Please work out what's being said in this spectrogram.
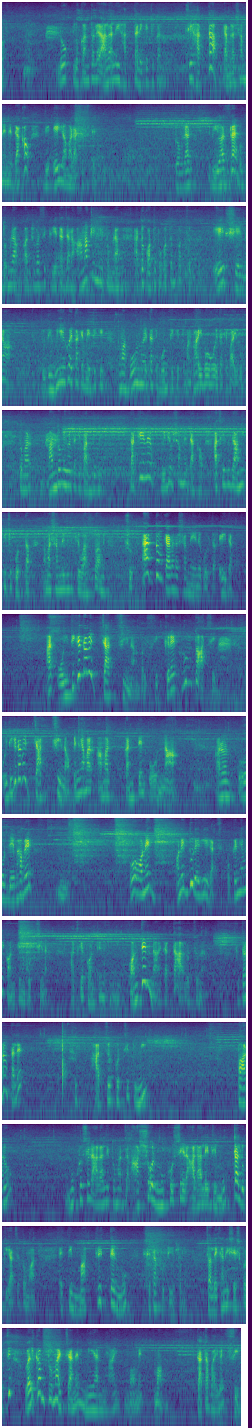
লোক লোকান্তরের আড়ালেই হাতটা রেখেছো কেন? সেই হাতটা ক্যামেরার সামনে এনে দেখাও যে এই আমার অ্যাসিস্ট্যান্ট তোমরা রিওয়াজরা এবং তোমরা কন্ট্রোভার্সি ক্রিয়েটার যারা, আমাকে নিয়ে তোমরা এত কথোপকথন করছ? এ সে না। যদি মেয়ে হয়ে থাকে, মেয়েটিকে, তোমার বোন হয়ে থাকে, বোনটিকে, তোমার ভাই বউ হয়ে থাকে, ভাই বউ তোমার বান্ধবী হয়ে থাকে, বান্ধবী। তাকে এনে ভিডিওর সামনে দেখাও। আজকে যদি আমি কিছু করতাম, আমার সামনে যদি কেউ আসতো, আমি একদম ক্যামেরার সামনে এনে বলতাম, এই দেখো। আর ওই দিকে তো আমি যাচ্ছি না, ওই সিক্রেট রুম তো আছেই ওই দিকে তো আমি যাচ্ছি না, ওকে নিয়ে আমার আমার কন্টেন্ট ও না। কারণ ও যেভাবে ও অনেক অনেক দূর এগিয়ে গেছে, ওকে নিয়ে আমি কন্টেন্ট করছি না। আজকে কন্টেন্ট কন্টেন্ট না, এটা একটা আলোচনা। সুতরাং তাহলে হাত জোর করছি, তুমি পারো। মুখোশের আড়ালে তোমার যে আসল মুখোশের আড়ালে যে মুখটা লুকিয়ে আছে তোমার, একটি মাতৃত্বের মুখ, সেটা ফুটিয়ে তোলো। চলো এখানেই শেষ করছি। Welcome to my channel me and my মমে mom tata bye bye see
